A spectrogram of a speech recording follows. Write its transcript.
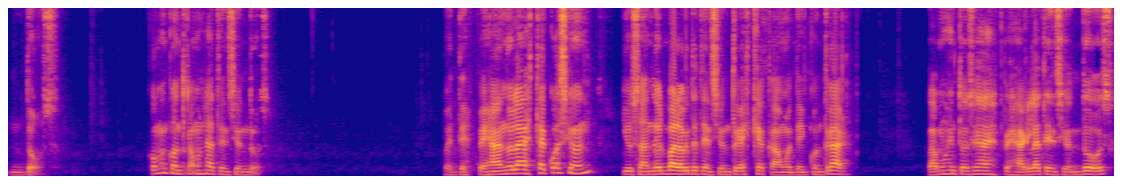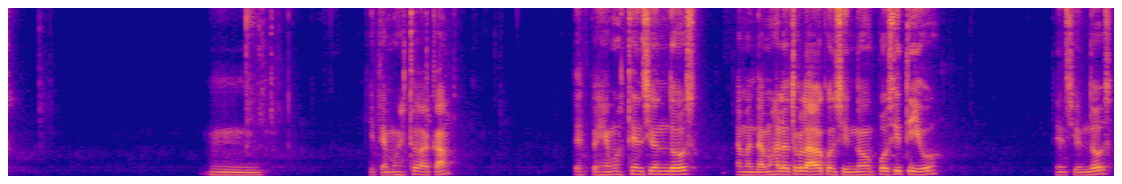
2. ¿Cómo encontramos la tensión 2? Pues despejándola de esta ecuación y usando el valor de tensión 3 que acabamos de encontrar. Vamos entonces a despejar la tensión 2. Mm, quitemos esto de acá. Despejemos tensión 2. La mandamos al otro lado con signo positivo. Tensión 2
